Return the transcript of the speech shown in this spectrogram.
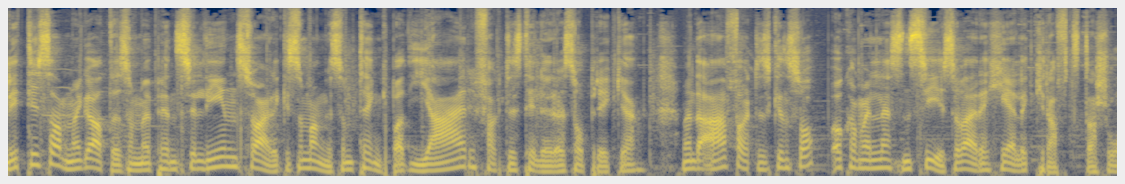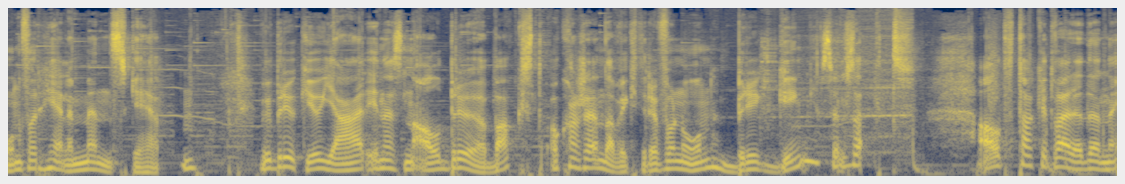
Litt i samme gate som med penicillin, så er det ikke så mange som tenker på at gjær faktisk tilhører soppriket. Men det er faktisk en sopp, og kan vel nesten sies å være hele kraftstasjonen for hele menneskeheten. Vi bruker jo gjær i nesten all brødbakst, og kanskje enda viktigere for noen, brygging, selvsagt. Alt takket være denne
